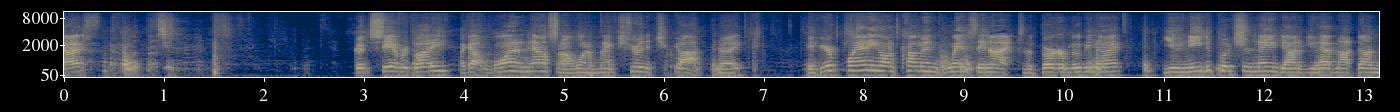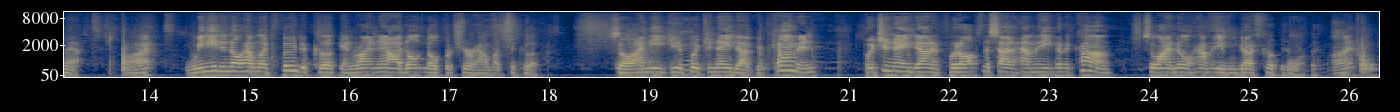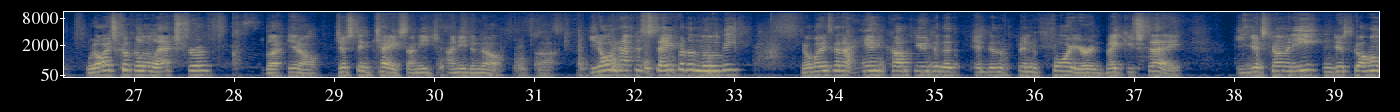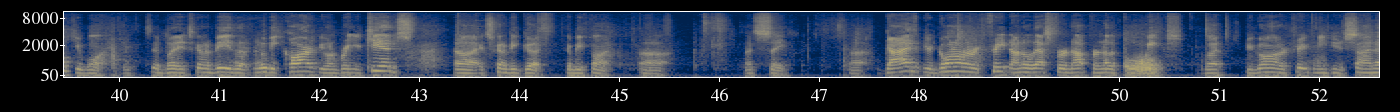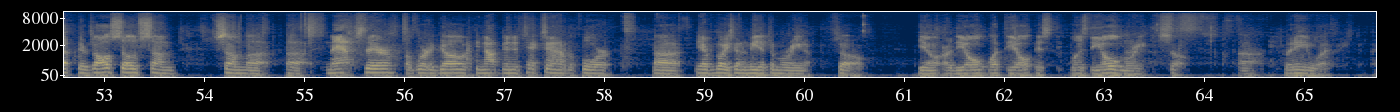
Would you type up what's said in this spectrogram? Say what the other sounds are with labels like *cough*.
guys. Good to see everybody. I got one announcement I want to make sure that you got, okay? If you're planning on coming Wednesday night to the burger movie night, you need to put your name down if you have not done that. All right? We need to know how much food to cook, and right now I don't know for sure how much to cook. So I need you to put your name down. If you're coming, put your name down and put off the side how many are going to come so I know how many we got to cook for. All right? We always cook a little extra, but you know, just in case, I need I need to know. Uh, you don't have to stay for the movie. Nobody's going to handcuff you to the into the in the foyer and make you stay. You can just come and eat and just go home if you want. It's- but it's going to be the movie card. If you want to bring your kids, uh, it's going to be good. It's going to be fun. Uh, let's see, uh, guys. If you're going on a retreat, I know that's for not for another four weeks. But if you're going on a retreat, we need you to sign up. There's also some some uh, uh, maps there of where to go. If you've not been to Texana before, uh, everybody's going to meet at the marina. So, you know, or the old what the old is was the old marina. So, uh, but anyway,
